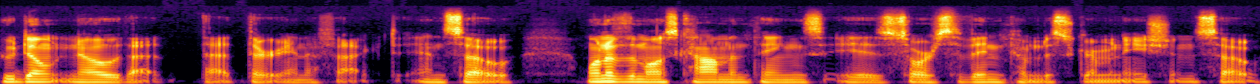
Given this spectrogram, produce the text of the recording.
who don't know that that they're in effect. And so one of the most common things is source of income discrimination. So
